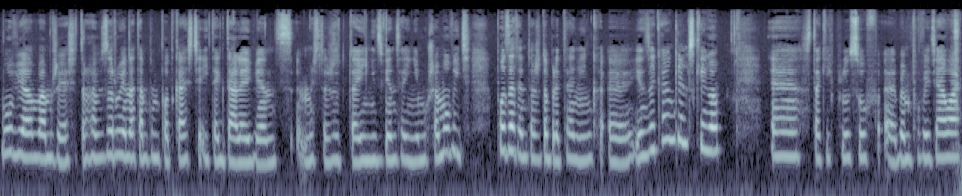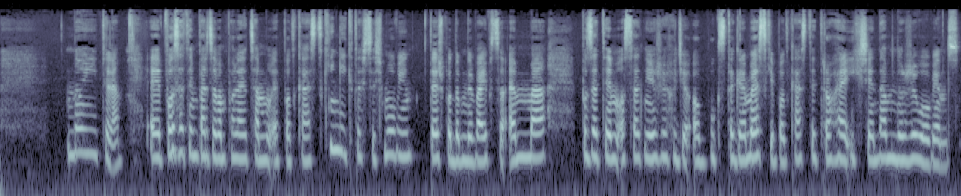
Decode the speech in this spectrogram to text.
mówiłam Wam, że ja się trochę wzoruję na tamtym podcaście i tak dalej, więc myślę, że tutaj nic więcej nie muszę mówić. Poza tym też dobry trening y, języka angielskiego. Y, z takich plusów y, bym powiedziała. No i tyle. Y, poza tym bardzo Wam polecam podcast Kingi, ktoś coś mówi. Też podobny vibe co Emma. Poza tym ostatnio, jeżeli chodzi o bookstagramerskie podcasty, trochę ich się namnożyło, więc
